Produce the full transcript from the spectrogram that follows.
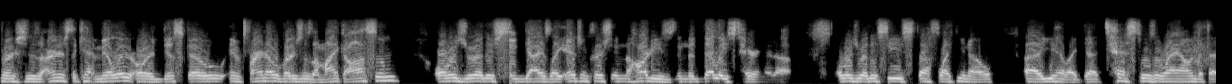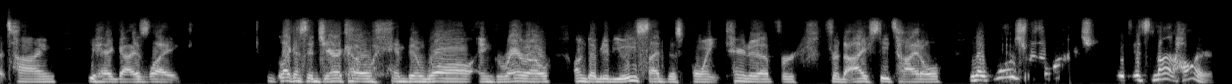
versus Ernest the Cat Miller, or a Disco Inferno versus a Mike Awesome? Or would you rather see guys like Edge and Christian, and the Hardys, and the Dudleys tearing it up? Or would you rather see stuff like you know, uh, you had like uh, Test was around at that time. You had guys like, like I said, Jericho and Benoit and Guerrero on WWE side at this point, tearing it up for for the IC title. You know, what would you rather watch? It's it's not hard.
